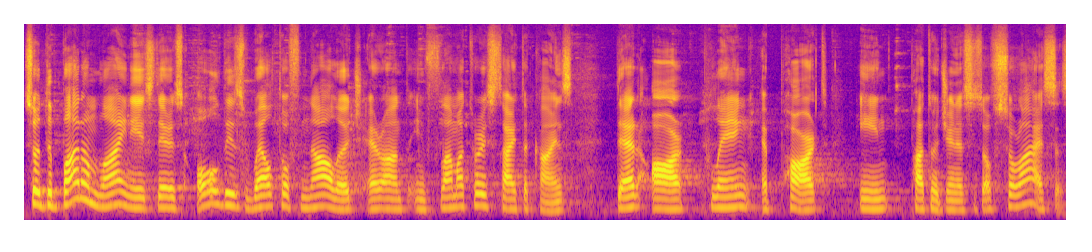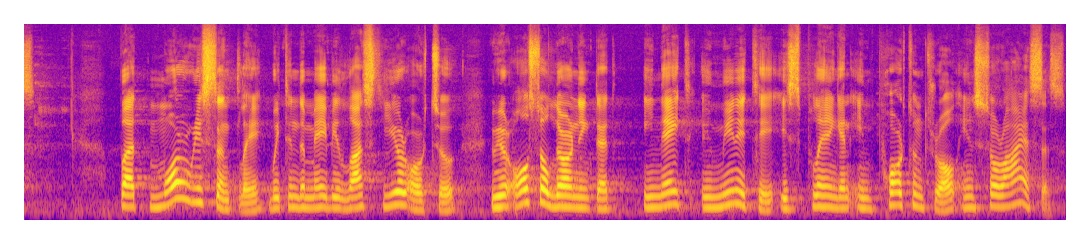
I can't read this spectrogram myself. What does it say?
So the bottom line is there's all this wealth of knowledge around inflammatory cytokines that are playing a part in pathogenesis of psoriasis. But more recently, within the maybe last year or two, we are also learning that innate immunity is playing an important role in psoriasis.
